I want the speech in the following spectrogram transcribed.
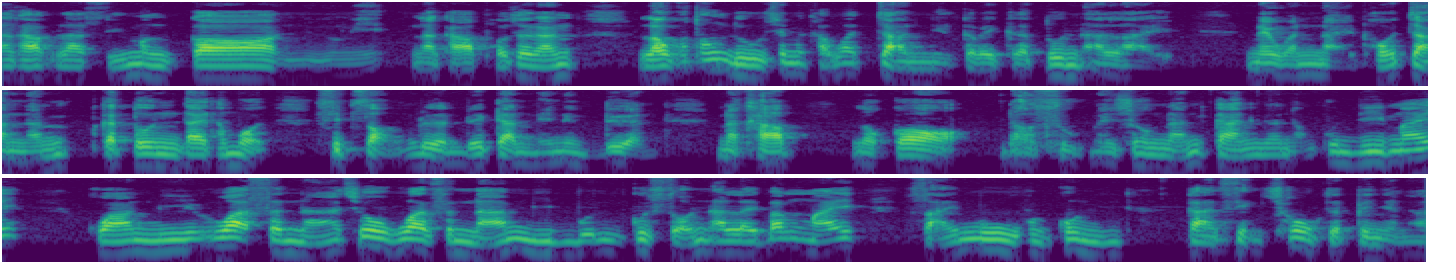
นะครับ ราศีมังกรอยู่ตรงนี้นะครับ เพราะฉะนั้นเราก็ต้องดูใช่ไหมครับว่าจันทร์เนี่ยจะไปกระตุ้นอะไรในวันไหน เพราะจันทร์นั้นกระตุ้นได้ทั้งหมด 12 เดือนด้วยกันใน 1 เดือนนะครับ แล้วก็ดาวศุกร์ในช่วงนั้นการเงินของคุณดีไหมความมีวาสนาโชควาสนา มีบุญกุศลอะไรบ้างไหม สายมูของคุณการเสี่ยงโชคจะเป็นยังไง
